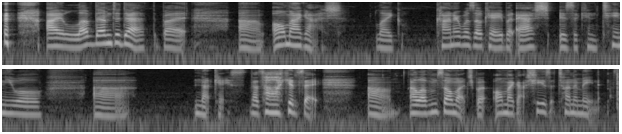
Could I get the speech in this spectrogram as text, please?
I love them to death, but um, oh my gosh. Like, Connor was okay, but Ash is a continual uh, nutcase. That's all I can say. Um, I love him so much, but oh my gosh, he is a ton of maintenance.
